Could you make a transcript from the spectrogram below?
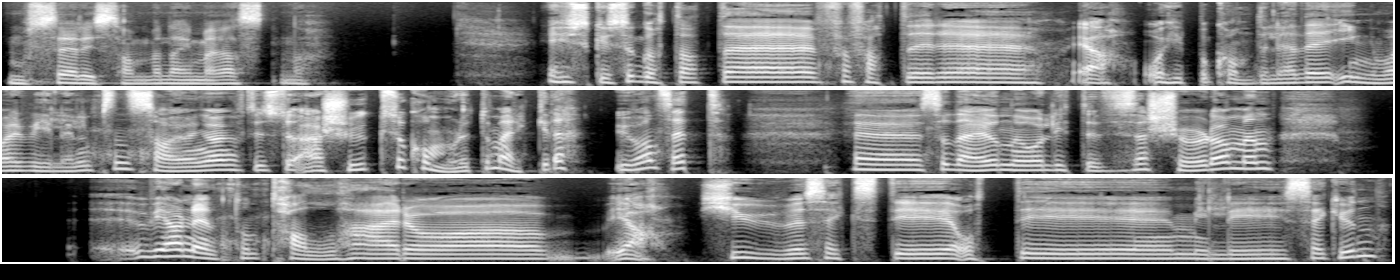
Du må se det i sammenheng med resten. da. Jeg husker så godt at uh, forfatter uh, ja, og hypokonderleder Ingvar Wilhelmsen sa jo en gang at hvis du er sjuk, så kommer du til å merke det. Uansett. Uh, så det er jo noe å lytte til seg sjøl òg, men vi har nevnt noen tall her, og ja 20, 60, 80 millisekund.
